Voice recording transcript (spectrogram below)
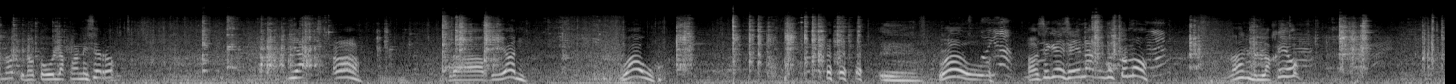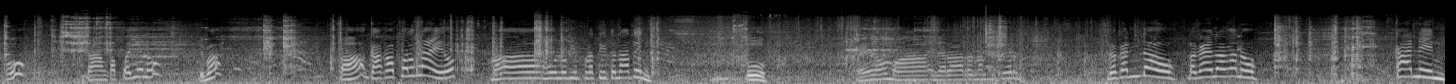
Ano, tinutulak na ni sir oh. Yeah. Ah. Grabe yan. Wow. wow. Oh, sige, sige na kung gusto mo. Ah, lalaki oh. Oh, tangkap pa niya no. Di ba? Ah, kakapal nga eh. Oh. Mahulog yung platito natin. Oh. Ayun oh, mga inararo ng sir. Gaganda oh. Lagay lang ano. Kanin.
